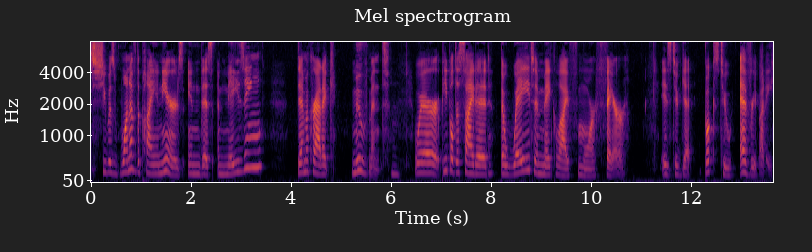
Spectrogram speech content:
she was one of the pioneers in this amazing democratic movement where people decided the way to make life more fair is to get books to everybody,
